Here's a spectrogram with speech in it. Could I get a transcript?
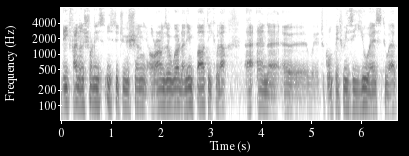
big financial institutions around the world and in particular, uh, and uh, uh, to compete with the US to have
